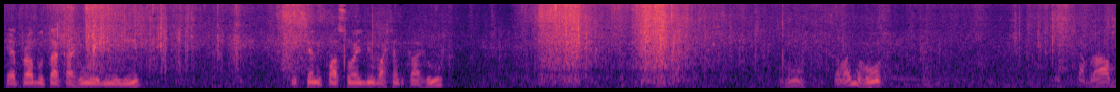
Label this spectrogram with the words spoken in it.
Que é pra botar caju limpo. Esse ano que passou aí deu bastante caju. Hum, só vai no rosto. Tá brabo.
